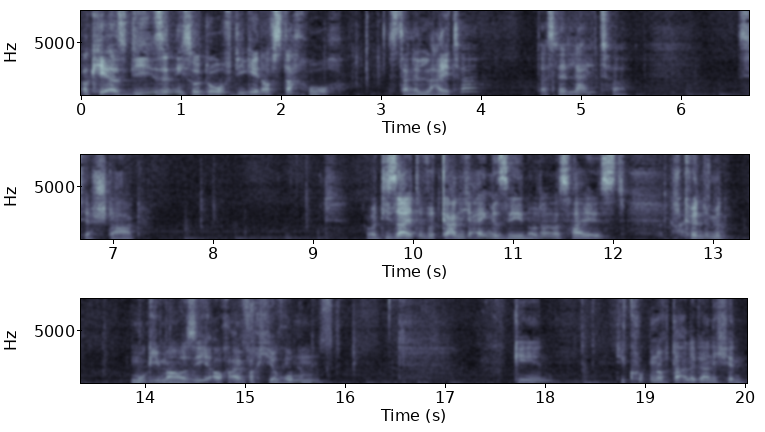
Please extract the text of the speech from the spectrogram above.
Okay, also die sind nicht so doof, die gehen aufs Dach hoch. Ist da eine Leiter? Da ist eine Leiter. Ist ja stark. Aber die Seite wird gar nicht eingesehen, oder? Das heißt, ich könnte mit Mugi Mausi auch einfach hier rum gehen. Die gucken doch da alle gar nicht hin.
